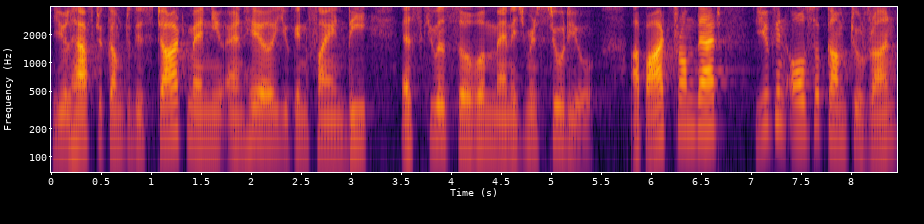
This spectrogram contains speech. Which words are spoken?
you'll have to come to the Start menu and here you can find the SQL Server Management Studio. Apart from that, you can also come to Run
